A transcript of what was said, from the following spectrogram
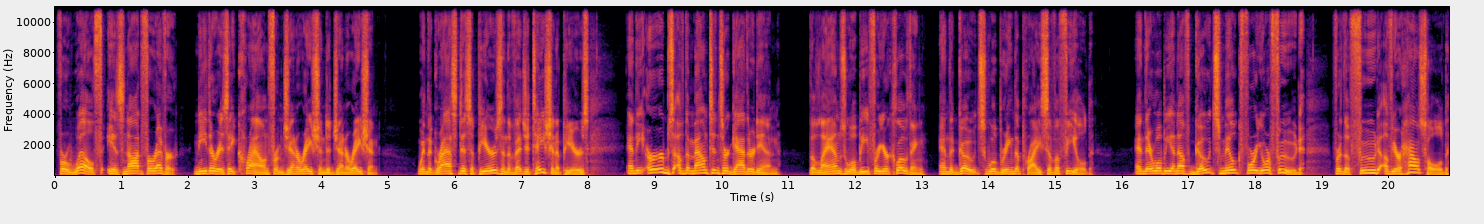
For wealth is not forever, neither is a crown from generation to generation. When the grass disappears and the vegetation appears, and the herbs of the mountains are gathered in, the lambs will be for your clothing, and the goats will bring the price of a field and there will be enough goat's milk for your food, for the food of your household,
